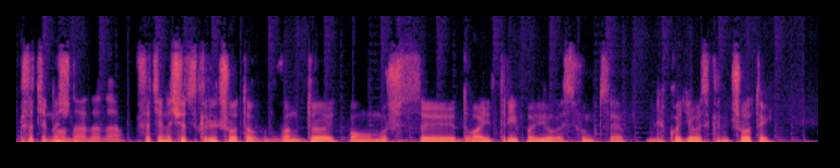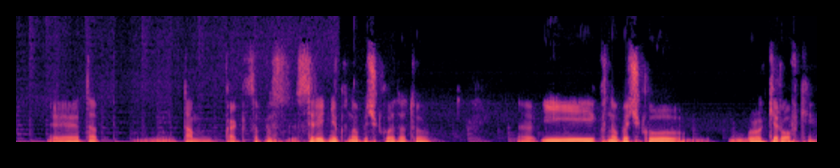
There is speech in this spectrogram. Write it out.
Кстати, ну, насчет, да, да, да. кстати, насчет скриншотов в Android, по-моему, с 2.3 появилась функция легко делать скриншоты. Это там как запустить среднюю кнопочку вот эту э, и кнопочку блокировки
